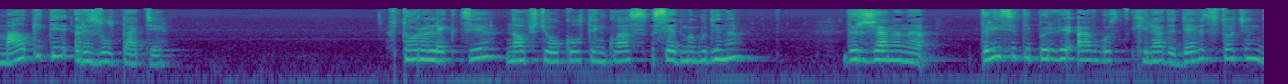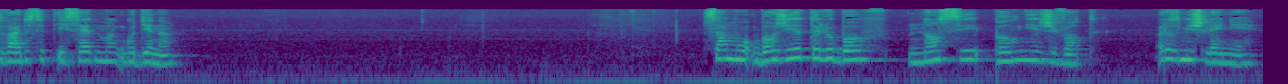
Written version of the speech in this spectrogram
Малките резултати Втора лекция на общия окултен клас, седма година, държана на 31 август 1927 година. Само Божията любов носи пълния живот. Размишление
